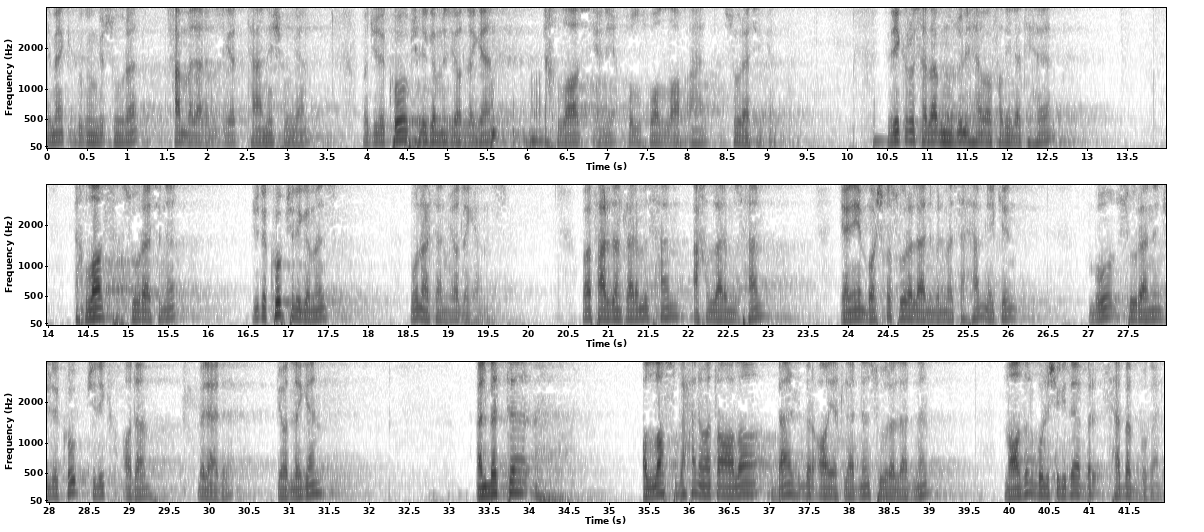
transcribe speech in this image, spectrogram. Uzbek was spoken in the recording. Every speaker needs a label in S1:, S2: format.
S1: demak bugungi sura hammalarimizga tanish bo'lgan va juda ko'pchiligimiz yodlagan ixlos ya'ni qul huvallohu ahad surasi ekan. Zikru sabab nuzuliha va fadilatiha. Ixlos surasini juda ko'pchiligimiz bu narsani yodlaganmiz. Va farzandlarimiz ham ahllarimiz ham ya'ni boshqa suralarni bilmasa ham lekin bu surani juda ko'pchilik odam biladi. Yodlagan albatta alloh subhanava taolo ba'zi bir oyatlarni suralarni nozil bo'lishligida bir sabab bo'lgan.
